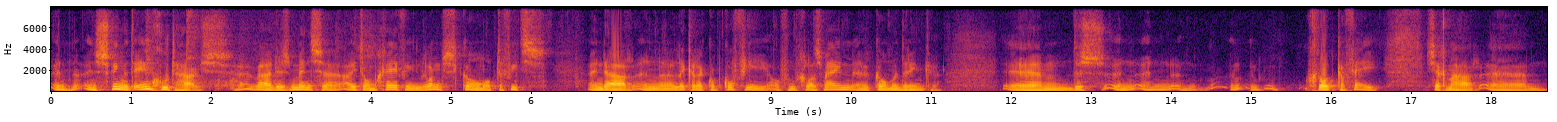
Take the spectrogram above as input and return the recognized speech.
Een, een swingend eemgoedhuis, hè, waar dus mensen uit de omgeving langskomen op de fiets en daar een uh, lekkere kop koffie of een glas wijn uh, komen drinken. Um, dus een, een, een, een, groot café, zeg maar, um,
